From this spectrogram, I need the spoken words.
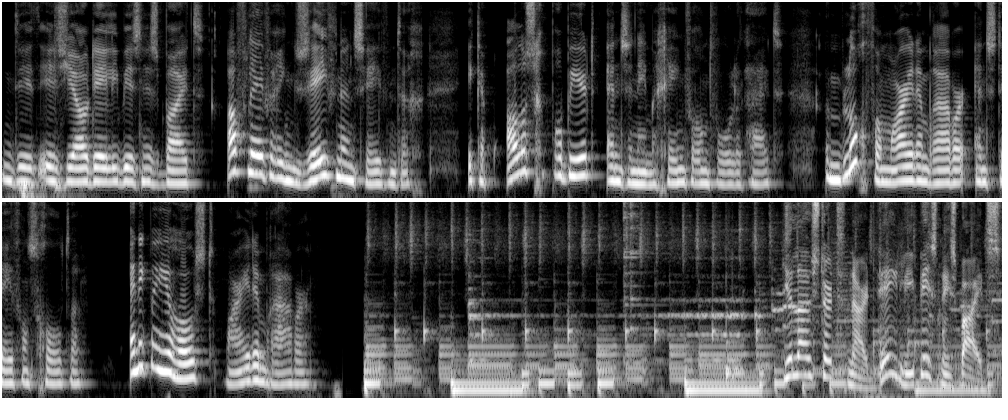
Dit is jouw Daily Business Bite, aflevering 77. Ik heb alles geprobeerd en ze nemen geen verantwoordelijkheid. Een blog van Marja den Braber en Stefan Scholten. En ik ben je host, Marja den Braber. Je luistert naar Daily Business Bites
